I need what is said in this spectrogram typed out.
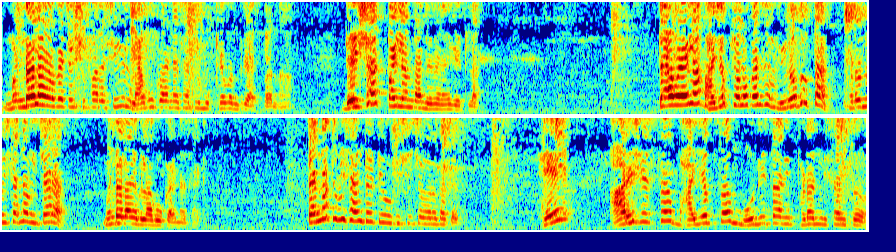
मंडल आयोगाच्या शिफारशी लागू करण्यासाठी मुख्यमंत्री असताना देशात पहिल्यांदा निर्णय घेतला. त्यावेळेला भाजपच्या लोकांचा विरोध होता. फडणवीसांना विचारा मंडल आयोग लागू करण्यासाठी. त्यांना तुम्ही सांगताय ते ओबीसीच्या विरोधात आहेत. हे आर एस एसचं भाजपचं मोदीचं आणि फडणवीसांचं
